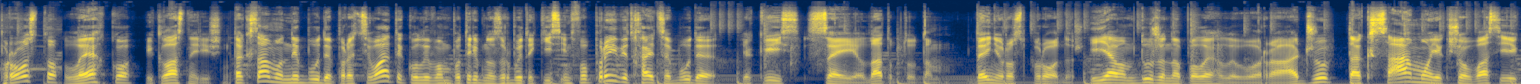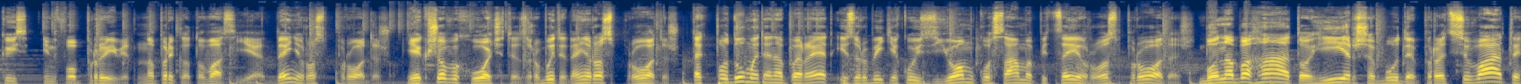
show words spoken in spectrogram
просто легко і класне рішення. Так само не буде працювати, коли вам потрібно зробити якийсь інфопривід. Хай це буде якийсь сейл, да, тобто там день розпродаж. І я вам дуже наполегливо раджу. Так само, якщо у вас є якийсь інфопривід, наприклад, у вас є день розпродажу. Якщо ви хочете зробити день розпродажу, так подумайте наперед і зробіть якусь зйомку саме під цей розпродаж. Бо набагато гірше буде працювати,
